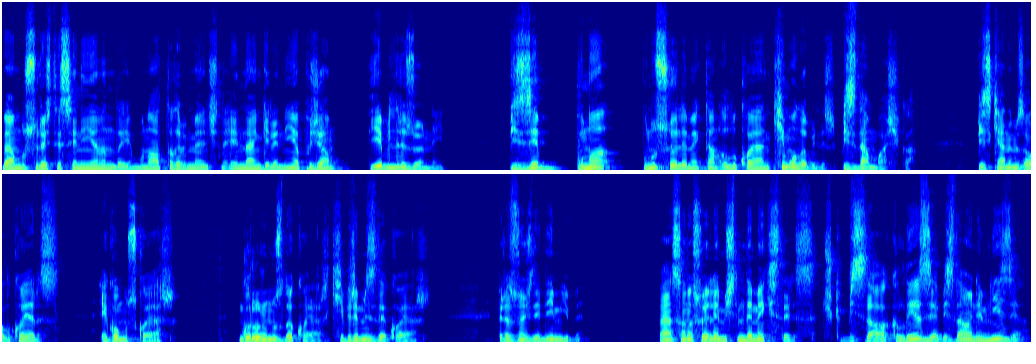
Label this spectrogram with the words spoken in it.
Ben bu süreçte senin yanındayım. Bunu atlatabilmen için de elinden geleni yapacağım diyebiliriz örneğin. Bize buna bunu söylemekten alıkoyan kim olabilir bizden başka? Biz kendimizi alıkoyarız. Egomuz koyar. Gururumuz da koyar. Kibrimiz de koyar. Biraz önce dediğim gibi. Ben sana söylemiştim demek isteriz. Çünkü biz daha akıllıyız ya, biz daha önemliyiz ya.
